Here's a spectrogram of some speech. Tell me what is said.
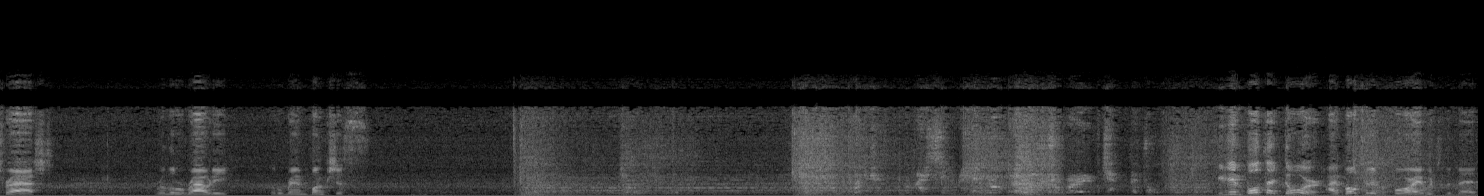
trashed. We're a little rowdy, a little rambunctious. You didn't bolt that door. I bolted it before I went to the bed.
